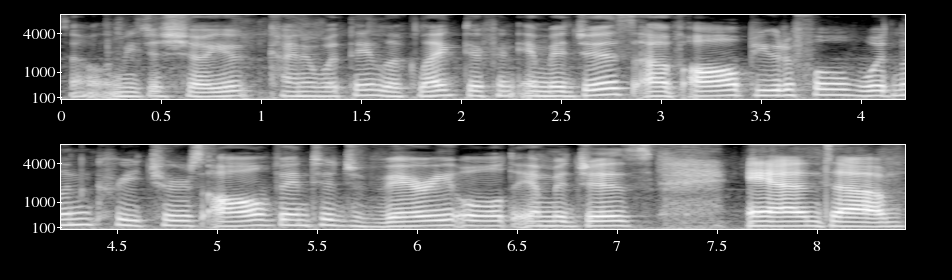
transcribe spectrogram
So let me just show you kind of what they look like. Different images of all beautiful woodland creatures, all vintage, very old images. And um,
